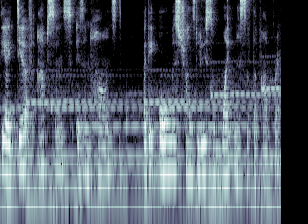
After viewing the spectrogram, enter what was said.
The idea of absence is enhanced by the almost translucent whiteness of the fabric.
